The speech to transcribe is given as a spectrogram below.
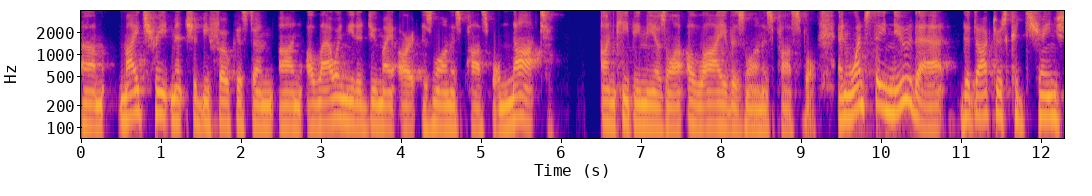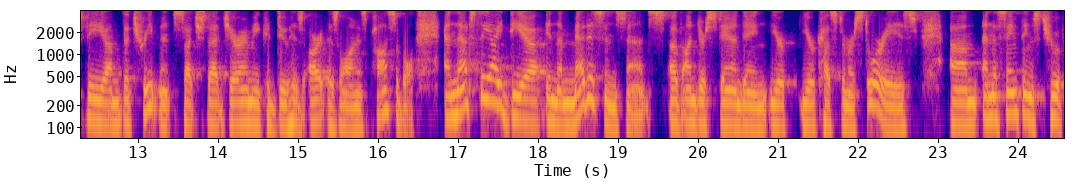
Um, my treatment should be focused on, on allowing me to do my art as long as possible, not on keeping me as alive as long as possible. And once they knew that, the doctors could change the um, the treatment such that Jeremy could do his art as long as possible. And that's the idea in the medicine sense of understanding your your customer stories. Um, and the same thing is true of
